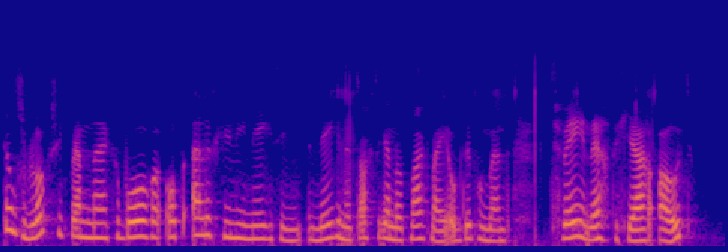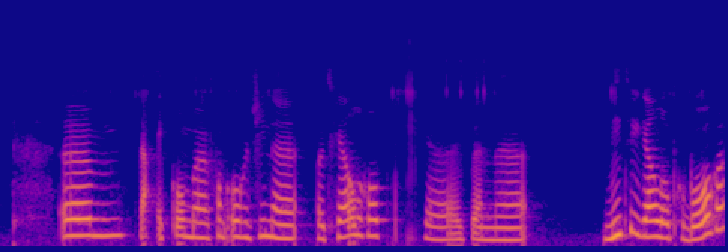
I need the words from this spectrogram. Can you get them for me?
Ilse Bloks. Ik ben uh, geboren op 11 juni 1989 en dat maakt mij op dit moment 32 jaar oud. Um, nou, ik kom van origine uit Gelderop. ik ben niet in Gelderop geboren,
